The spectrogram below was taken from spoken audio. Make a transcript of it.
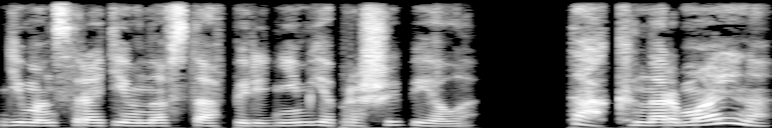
Демонстративно встав перед ним, я прошипела. «Так, нормально?»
